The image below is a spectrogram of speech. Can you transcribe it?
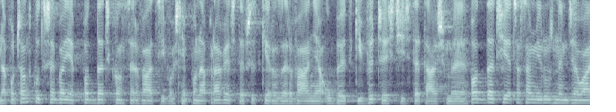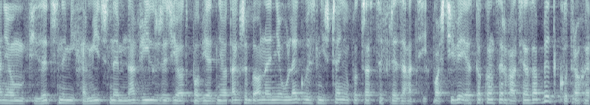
Na początku trzeba je poddać konserwacji, właśnie ponaprawiać te wszystkie rozerwania, ubytki, wyczyścić te taśmy, poddać je czasami różnym działaniom fizycznym i chemicznym, nawilżyć je odpowiednio, tak żeby one nie uległy zniszczeniu podczas cyfryzacji. Właściwie jest to konserwacja zabytku, trochę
